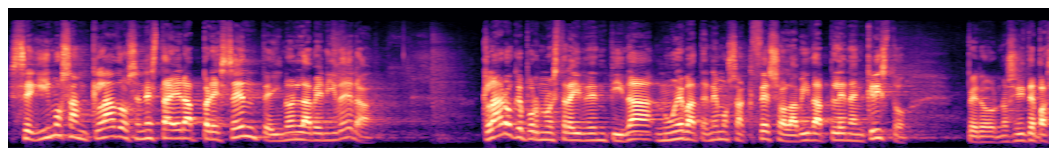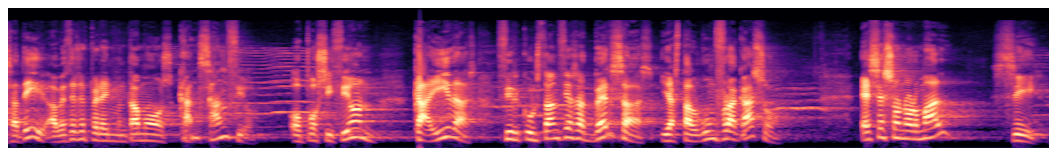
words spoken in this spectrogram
seguimos anclados en esta era presente y no en la venidera. Claro que por nuestra identidad nueva tenemos acceso a la vida plena en Cristo, Pero no sé si te pasa a ti, a veces experimentamos cansancio, oposición, caídas, circunstancias adversas y hasta algún fracaso. ¿Es eso normal? Sí.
